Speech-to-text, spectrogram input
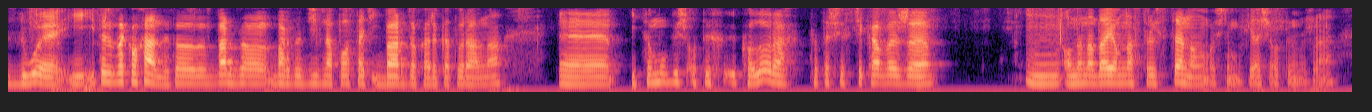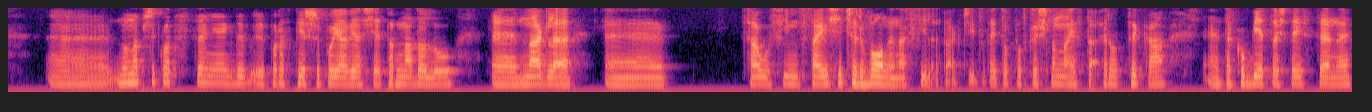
zły i, i też zakochany. To bardzo, bardzo dziwna postać i bardzo karykaturalna. E, I co mówisz o tych kolorach, to też jest ciekawe, że mm, one nadają nastrój sceną. Właśnie mówiłaś o tym, że e, no na przykład w scenie, gdy po raz pierwszy pojawia się Tornado Lu, e, nagle cały film staje się czerwony na chwilę, tak? Czyli tutaj to podkreślona jest ta erotyka, ta kobiecość tej sceny,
